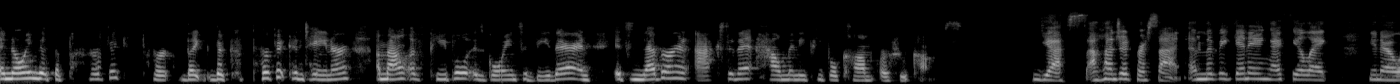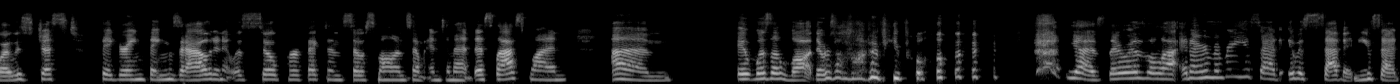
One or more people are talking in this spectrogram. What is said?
and knowing that the perfect per, like the perfect container amount of people is going to be there. And it's never an accident how many people come or who comes. Yes, a hundred percent. In the beginning, I feel like, you know, I was just figuring things out and it was so perfect and so small and so intimate. This last one, um, it was a lot. There was a lot of people. yes, there was a lot. And I remember you said it was seven. You said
